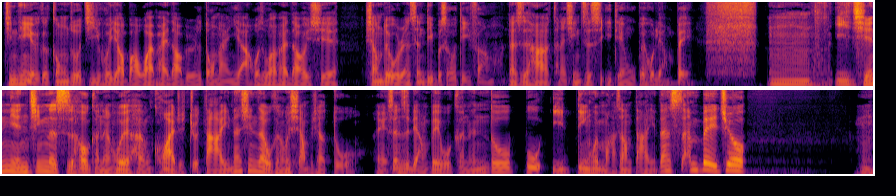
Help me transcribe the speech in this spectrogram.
今天有一个工作机会要把外派到，比如说东南亚，或者外派到一些。相对我人生地不熟的地方，但是他可能薪资是一点五倍或两倍。嗯，以前年轻的时候可能会很快就就答应，但现在我可能会想比较多，哎，甚至两倍我可能都不一定会马上答应，但三倍就，嗯，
